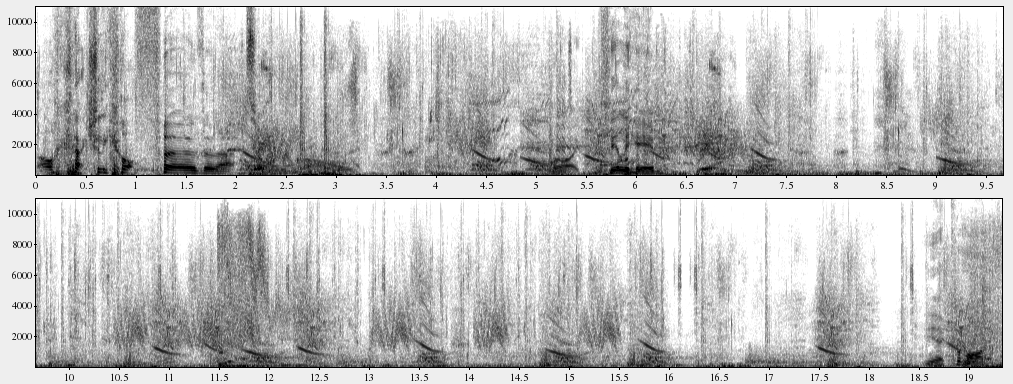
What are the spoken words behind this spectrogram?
oh, I actually got further that time. Oh. Right, kill him. Yeah, come on.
